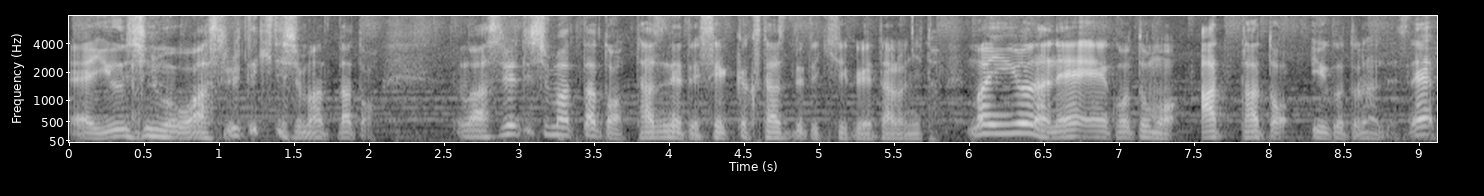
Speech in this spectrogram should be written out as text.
え友人を忘れてきてしまったと。忘れてしまったと尋ねてせっかく訪ねてきてくれたのにと、まあ、いうようなねこともあったということなんですね。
